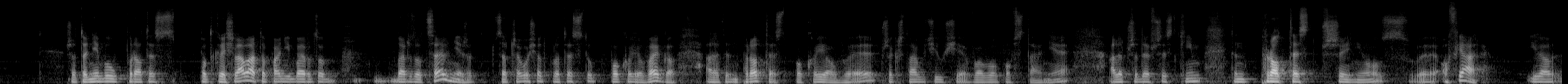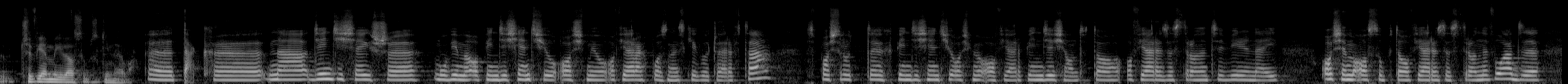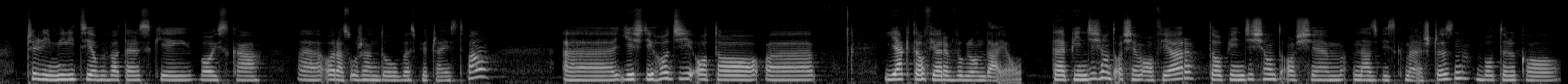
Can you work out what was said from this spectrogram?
Że to nie był protest, podkreślała to pani bardzo, bardzo celnie, że zaczęło się od protestu pokojowego, ale ten protest pokojowy przekształcił się w owo powstanie, ale przede wszystkim ten protest przyniósł e, ofiarę. Ile, czy wiemy, ile osób zginęło? E, Tak, e, na dzień dzisiejszy mówimy o 58 ofiarach Poznańskiego Czerwca. Spośród tych 58 ofiar 50 to ofiary ze strony cywilnej, 8 osób to ofiary ze strony władzy, czyli Milicji Obywatelskiej, Wojska e, oraz Urzędu Bezpieczeństwa. E, Jeśli chodzi o to, e, jak te ofiary wyglądają, te 58 ofiar to 58 nazwisk mężczyzn, bo tylko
